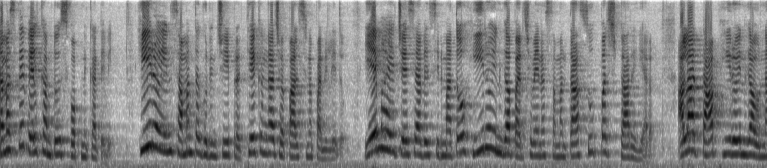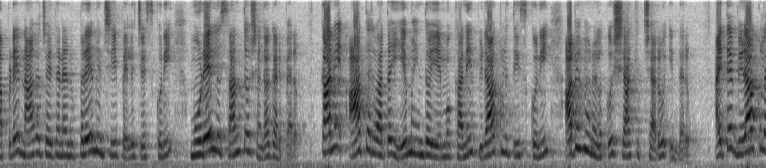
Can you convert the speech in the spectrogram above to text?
నమస్తే welcome to Swapnika TV. Heroine Samantha గురించి ప్రత్యేకంగా చెప్పాల్సిన పని లేదు. ఏమాయ చేశావే సినిమాతో హీరోయిన్గా పరిచయమైన సమంత సూపర్ స్టార్ అయ్యారు. అలా టాప్ హీరోయిన్గా ఉన్నప్పుడే నాగ చైతన్యను ప్రేమించి పెళ్ళి చేసుకుని మూడేళ్ళు సంతోషంగా గడిపారు. కానీ ఆ తర్వాత ఏమైందో ఏమో కానీ విడాకులు తీసుకొని అభిమానులకు షాక్ ఇచ్చారు ఇద్దరు. అయితే విడాకుల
